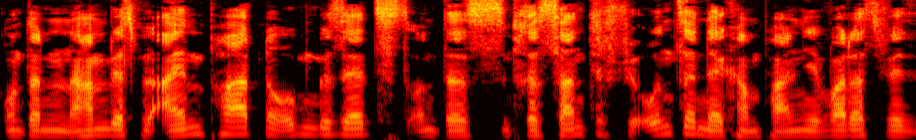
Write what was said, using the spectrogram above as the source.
Und dann haben wir es mit einem Partner umgesetzt. Und das Interessante für uns an der Kampagne war, dass wir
